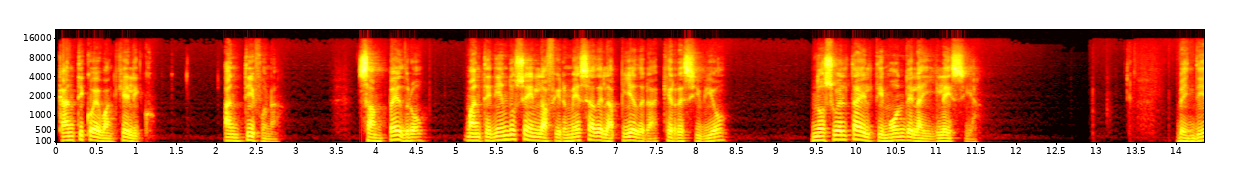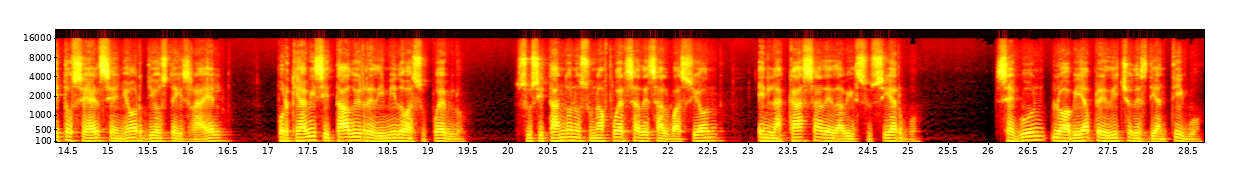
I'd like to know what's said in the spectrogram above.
Cántico evangélico. Antífona. San Pedro, manteniéndose en la firmeza de la piedra que recibió, no suelta el timón de la iglesia Bendito sea el Señor Dios de Israel, porque ha visitado y redimido a su pueblo, suscitándonos una fuerza de salvación en la casa de David su siervo, según lo había predicho desde antiguo,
